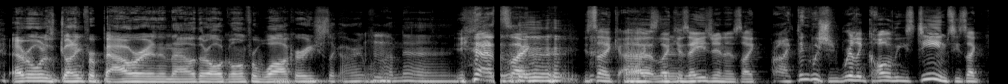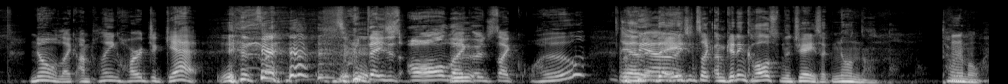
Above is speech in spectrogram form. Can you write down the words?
everyone was gunning for Bauer, and then now they're all going for Walker. He's just like, all right, well, I'm next. Yeah, it's like he's like uh, like his agent is like, Bro, I think we should really call these teams. He's like, no, like I'm playing hard to get. It's they just all like they're just like who? Yeah, the, the like, agent's like, I'm getting calls from the Jays. Like, no, no, no, turn him away.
